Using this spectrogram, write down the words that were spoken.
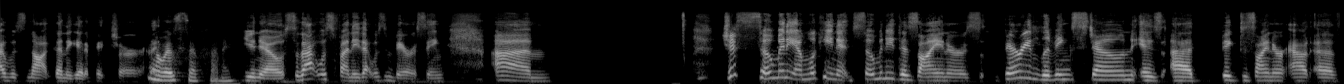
I was not going to get a picture that was so funny. you know so that was funny that was embarrassing um just so many i'm looking at so many designers barry livingstone is a big designer out of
